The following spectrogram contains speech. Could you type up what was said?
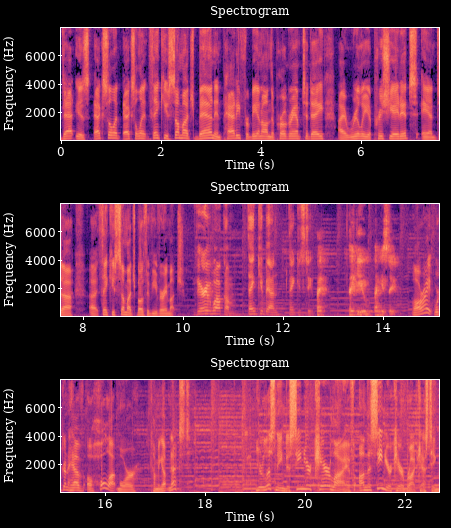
That is excellent, excellent. Thank you so much, Ben and Patty, for being on the program today. I really appreciate it, and uh, uh, thank you so much, both of you, very much. Very welcome. Thank you, Ben. Thank you, Steve. Thank, thank you. Thank you, Steve. All right, we're going to have a whole lot more coming up next. You're listening to Senior Care Live on the Senior Care Broadcasting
